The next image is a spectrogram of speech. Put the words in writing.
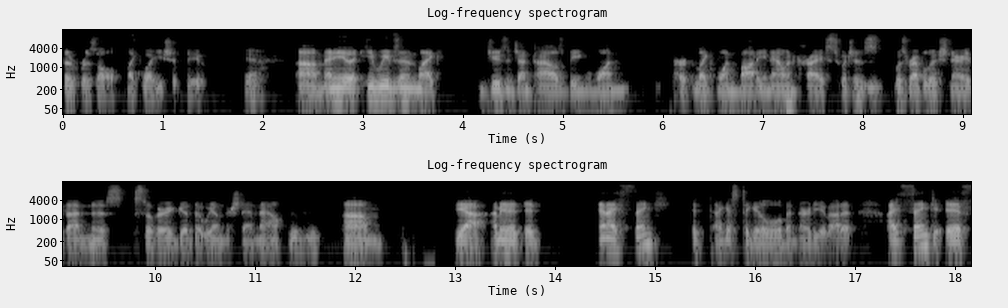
the result, like what you should do. Yeah. Um, and he he weaves in like Jews and Gentiles being one per like one body now in Christ, which is was revolutionary then is still very good that we understand now. mhm. Um, yeah, I mean it, it and I think it I guess to get a little bit nerdy about it, I think if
